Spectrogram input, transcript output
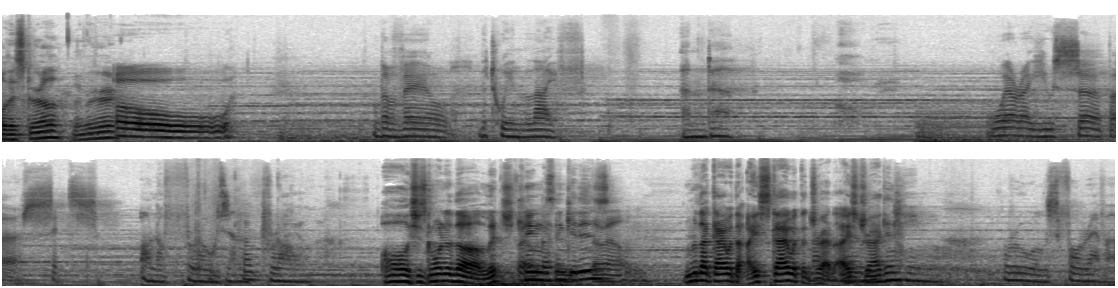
Oh, this girl, remember her? Oh. The veil between life and death. Where a usurper sits on a frozen throne. Oh, she's going to the Lich King, I think it is. Throne. Remember that guy with the ice guy with the, dra- The the ice dragon? King rules forever.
